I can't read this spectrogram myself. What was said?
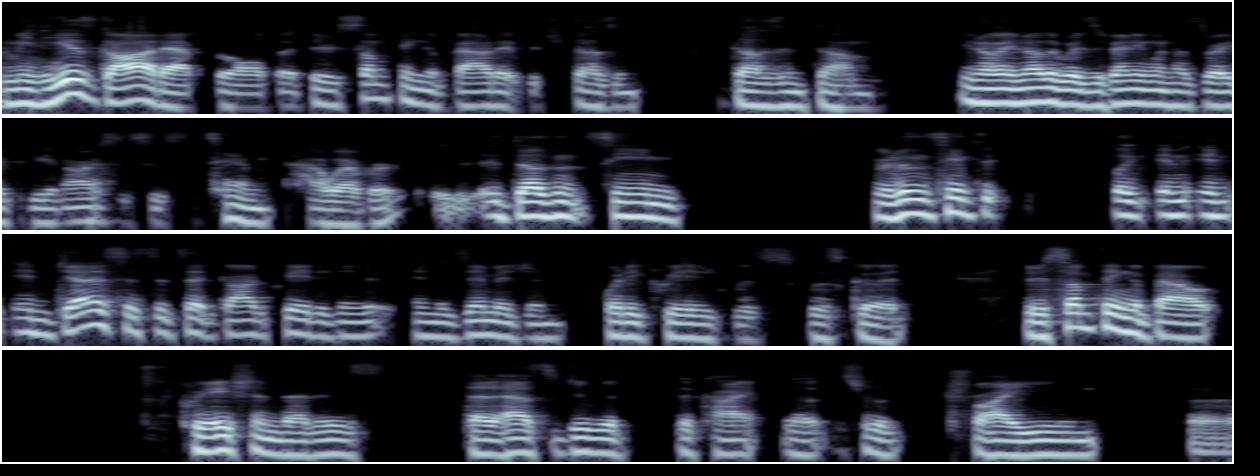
mean, he is God after all, but there's something about it which doesn't doesn't um, you know. In other words, if anyone has the right to be a narcissist, it's him. However, it doesn't seem it doesn't seem to like in, in, in Genesis it said God created in, in his image and what he created was was good. There's something about creation that is that has to do with the kind the sort of triune uh,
